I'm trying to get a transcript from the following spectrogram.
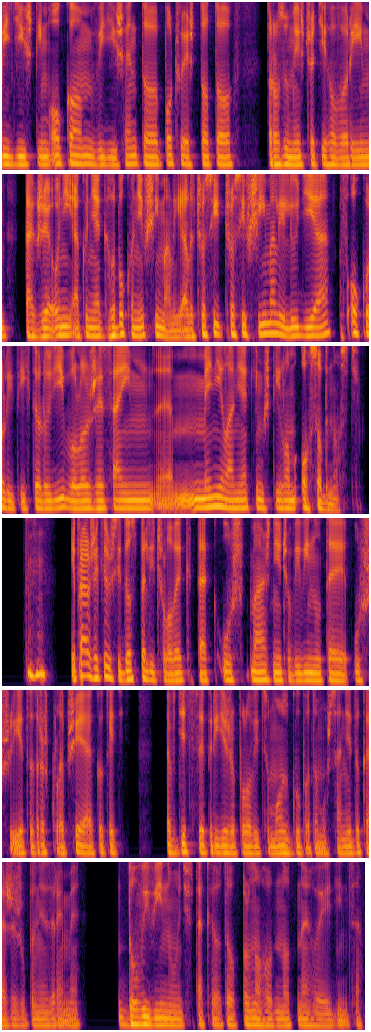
vidíš tým okom, vidíš hento, počuješ toto, rozumieš, čo ti hovorím. Takže oni ako nejak hlboko nevšímali. Ale čo si, čo si všímali ľudia v okolí týchto ľudí, bolo, že sa im e, menila nejakým štýlom osobnosť. Uh-huh. Je pravda, že keď už si dospelý človek, tak už máš niečo vyvinuté, už je to trošku lepšie, ako keď v detstve prídeš o polovicu mozgu, potom už sa nedokážeš úplne zrejme dovyvinúť v takéhoto plnohodnotného jedinca.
